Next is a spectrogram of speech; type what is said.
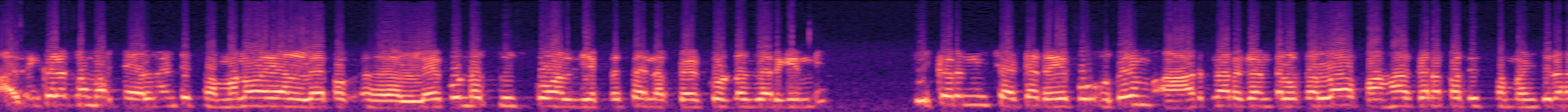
అధికారుల మధ్య ఎలాంటి సమన్వయాలు లేకుండా చూసుకోవాలని చెప్పేసి ఆయన పేర్కొనడం జరిగింది. ఇక్కడ నుంచి అంటే రేపు ఉదయం ఆరున్నర గంటల కల్లా మహాగణపతికి సంబంధించిన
